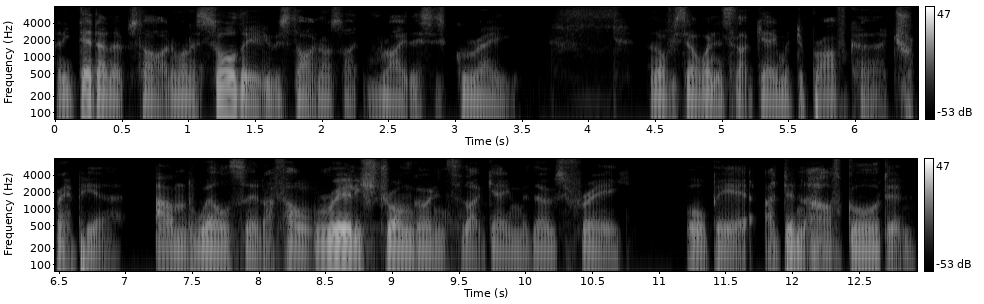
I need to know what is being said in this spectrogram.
and he did end up starting. And when I saw that he was starting, I was like, right, this is great. And obviously, I went into that game with Dubravka, Trippier, and Wilson. I felt really strong going into that game with those three albeit I didn't have Gordon,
